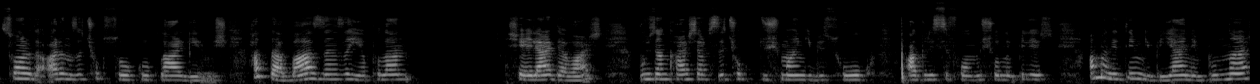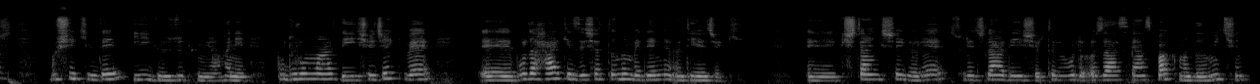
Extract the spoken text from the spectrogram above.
Sonra da aranıza çok soğukluklar girmiş. Hatta bazılarınıza yapılan şeyler de var. Bu yüzden karşı taraf size çok düşman gibi soğuk, agresif olmuş olabilir. Ama dediğim gibi yani bunlar bu şekilde iyi gözükmüyor. Hani bu durumlar değişecek ve e, burada herkes yaşattığının bedelini ödeyecek. E, kişiden kişiye göre süreçler değişir. Tabi burada özel seans bakmadığım için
